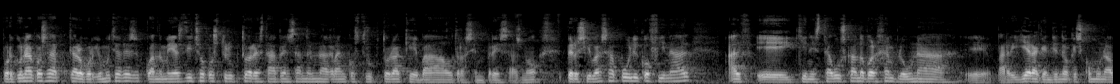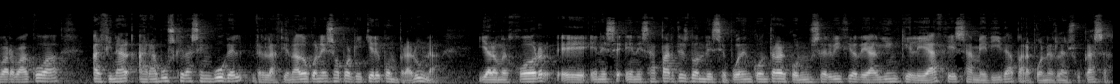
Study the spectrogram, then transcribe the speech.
Porque una cosa, claro, porque muchas veces cuando me has dicho constructora estaba pensando en una gran constructora que va a otras empresas, ¿no? Pero si vas a público final, eh, quien está buscando, por ejemplo, una eh, parrillera, que entiendo que es como una barbacoa, al final hará búsquedas en Google relacionado con eso porque quiere comprar una. Y a lo mejor eh, en, ese, en esa parte es donde se puede encontrar con un servicio de alguien que le hace esa medida para ponerla en su casa.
